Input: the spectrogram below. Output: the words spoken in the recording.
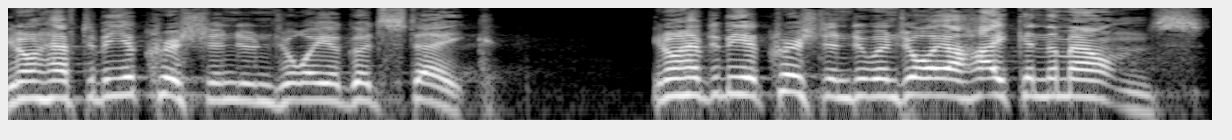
You don't have to be a Christian to enjoy a good steak. You don't have to be a Christian to enjoy a hike in the mountains.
